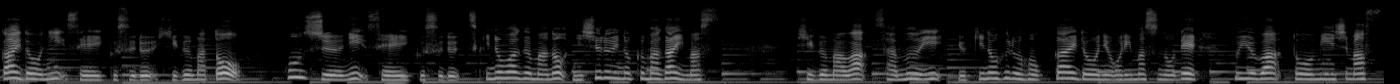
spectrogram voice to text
海道に生育するヒグマと本州に生育するツキノワグマの2種類のクマがいます。ヒグマは寒い雪の降る北海道におりますので冬は冬眠します。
